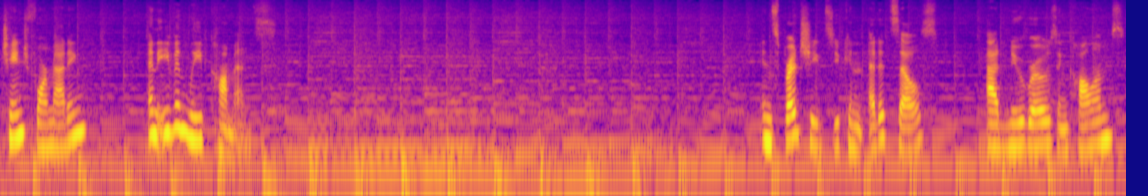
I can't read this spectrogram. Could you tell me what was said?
change formatting, and even leave comments. In spreadsheets, you can edit cells, add new rows and columns,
